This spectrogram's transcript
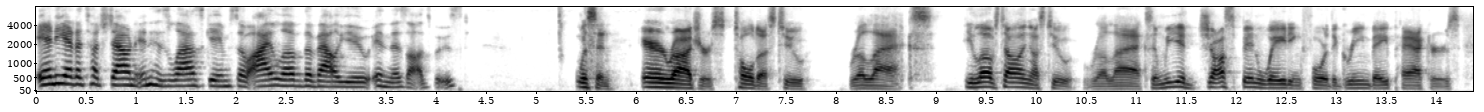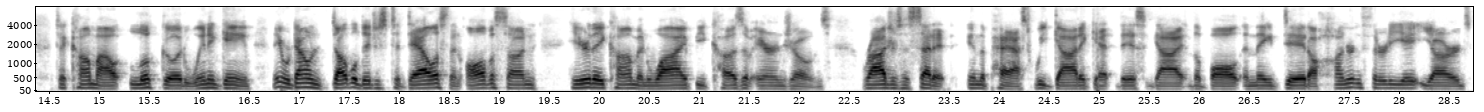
And he had a touchdown in his last game. So I love the value in this odds boost. Listen, Aaron Rodgers told us to relax. He loves telling us to relax. And we had just been waiting for the Green Bay Packers to come out, look good, win a game. They were down double digits to Dallas. Then all of a sudden, here they come. And why? Because of Aaron Jones. Rodgers has said it in the past. We got to get this guy the ball. And they did 138 yards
